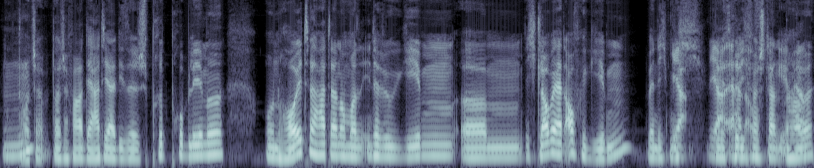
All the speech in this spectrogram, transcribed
Deutscher, deutscher Fahrer, der hat ja diese Spritprobleme und heute hat er nochmal ein Interview gegeben. Ähm, ich glaube, er hat aufgegeben, wenn ich mich Ja, ja, richtig verstanden habe.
